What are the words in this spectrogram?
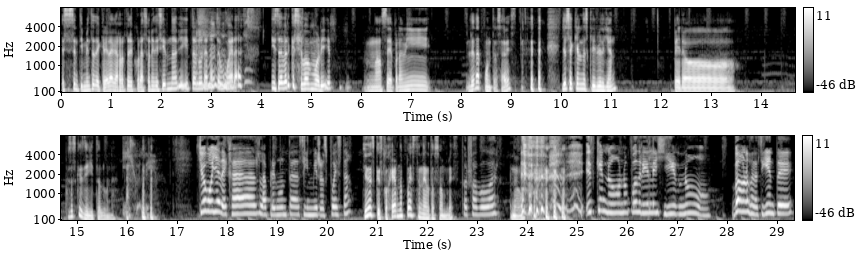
ese sentimiento de querer agarrarte el corazón y decir, no, Dieguito Luna, no te mueras. Y saber que se va a morir, no sé, para mí le da punto, ¿sabes? Yo sé que él no escribió el guion, pero... Pues es que es Dieguito Luna. Híjole. Yo voy a dejar la pregunta sin mi respuesta. Tienes que escoger, no puedes tener dos hombres. Por favor. No. es que no, no podría elegir, no. Vámonos a la siguiente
